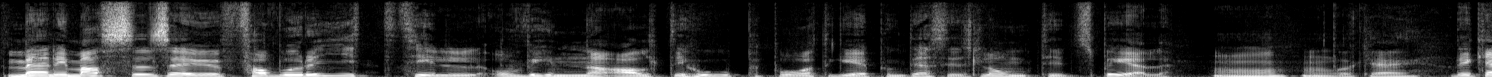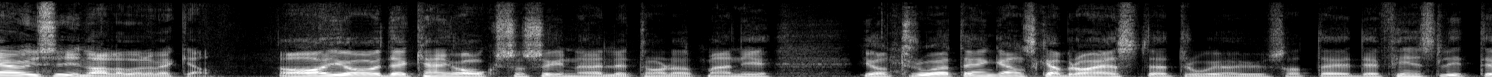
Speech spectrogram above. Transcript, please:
Manny Muscles är ju favorit till att vinna alltihop på ATG.ses långtidsspel. Mm, mm, okay. Det kan jag ju syna alla dagar i veckan. Ja, ja, det kan jag också syna ärligt talat. Men jag tror att det är en ganska bra häst, det tror jag ju. Så att det, det, finns lite,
